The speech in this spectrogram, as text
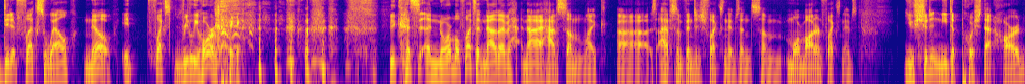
Did it flex well? No, it flexed really horribly. because a normal flex now that I've now I have some like uh, uh I have some vintage flex nibs and some more modern flex nibs. You shouldn't need to push that hard,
